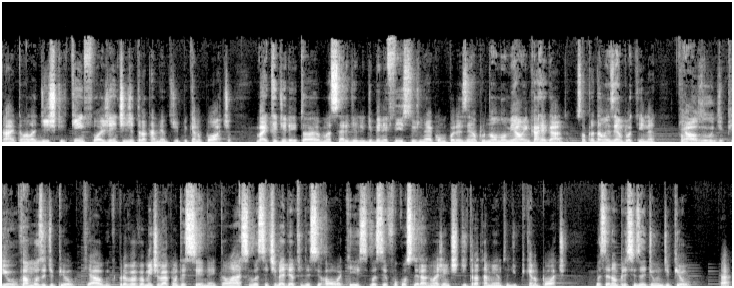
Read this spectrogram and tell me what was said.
Tá? Então ela diz que quem for agente de tratamento de pequeno porte vai ter direito a uma série de, de benefícios, né? como por exemplo não nomear o encarregado. Só para dar um exemplo aqui, né? Que famoso é DPO. O famoso DPO, que é algo que provavelmente vai acontecer, né? Então, ah, se você estiver dentro desse rol aqui, se você for considerado um agente de tratamento de pequeno porte, você não precisa de um DPO, tá?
